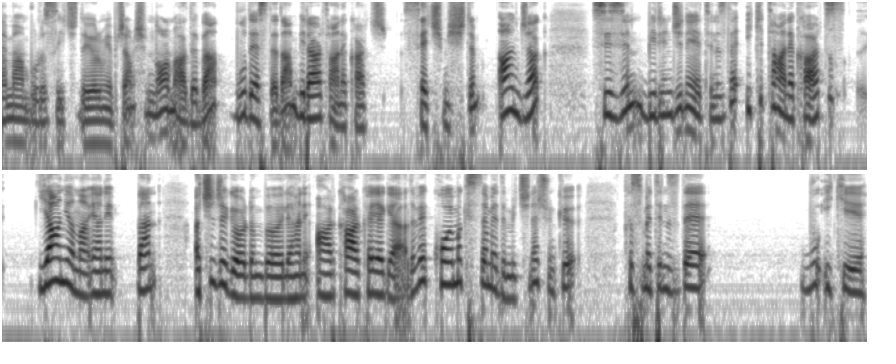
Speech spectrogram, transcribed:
Hemen burası için de yorum yapacağım. Şimdi normalde ben bu desteden birer tane kart seçmiştim. Ancak sizin birinci niyetinizde iki tane kartı yan yana yani ben açınca gördüm böyle hani arka arkaya geldi ve koymak istemedim içine. Çünkü kısmetinizde bu iki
